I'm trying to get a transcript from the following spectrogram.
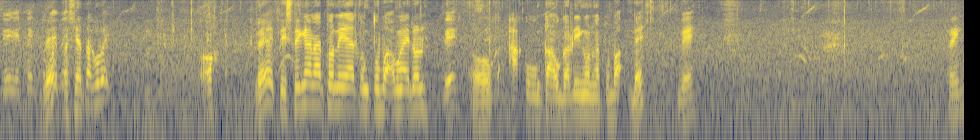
Be, tag Be, pasyata ko be. Oh, be, testingan nato niya itong tuba mga idol. Be, O ako ang kaugalingon nga tuba, be. be. Ring.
